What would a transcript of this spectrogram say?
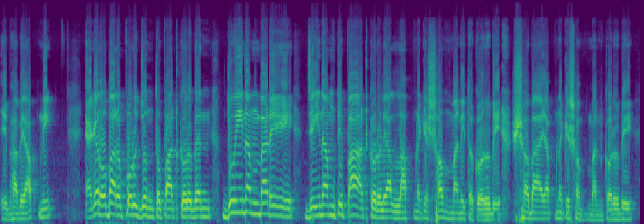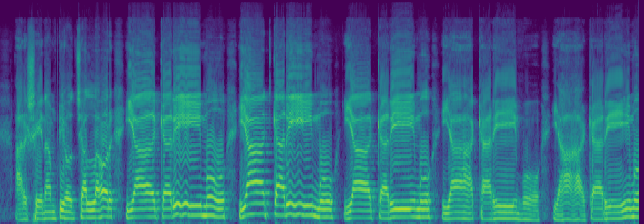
এভাবে আপনি এগারো বার পর্যন্ত পাঠ করবেন। দুই নাম্বারে যেই নামটি পাঠ করলে আল্লাহ আপনাকে সম্মানিত করবে। সবাই আপনাকে সম্মান করবে। আর সে নামটি হচ্ছে আল্লাহর, ইয়া কারিমু ইয়া কারিমু ইয়া কারিমু ইয়া কারিমু ইয়া কারিমু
